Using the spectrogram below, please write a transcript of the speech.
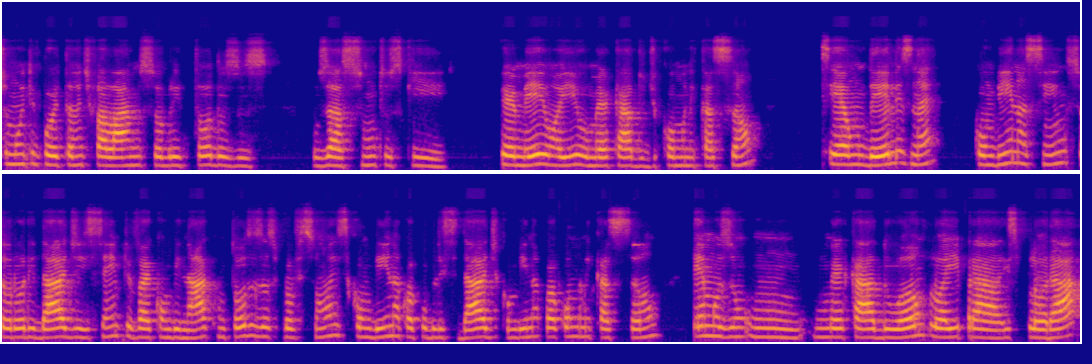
Acho muito importante falarmos sobre todos os, os assuntos que permeiam aí o mercado de comunicação. Esse é um deles, né? Combina sim, sororidade sempre vai combinar com todas as profissões, combina com a publicidade, combina com a comunicação. Temos um, um, mercado amplo aí para explorar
